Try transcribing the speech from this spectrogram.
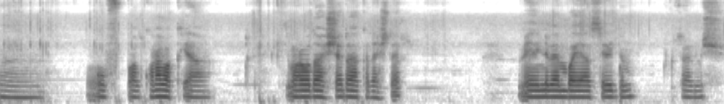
Hmm. Of balkona bak ya. Bizim araba da aşağıda arkadaşlar. Evini ben bayağı sevdim. Güzelmiş.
